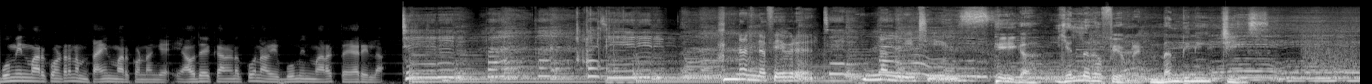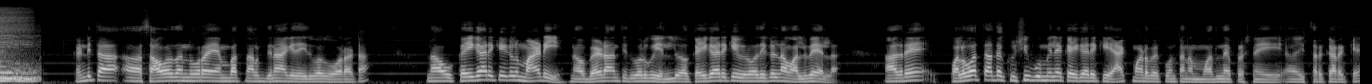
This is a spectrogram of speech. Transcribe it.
ಭೂಮಿನ ಮಾರ್ಕೊಂಡ್ರೆ ನಮ್ಮ ತಾಯಿನ ಮಾರ್ಕೊಂಡಂಗೆ. ಯಾವುದೇ ಕಾರಣಕ್ಕೂ ನಾವು ಈ ಭೂಮಿನ ಮಾರಕ್ಕೆ ತಯಾರಿಲ್ಲ. ನನ್ನ ಫೇವ್ರೆಟ್ ನಂದಿನಿ ಚೀಸ್ ಈಗ ಎಲ್ಲರ ಫೇವ್ರೆಟ್ ನಂದಿನಿ ಚೀಸ್ ಖಂಡಿತ ಸಾವಿರದ ನೂರ ಎಂಬತ್ನಾಲ್ಕು ದಿನ ಆಗಿದೆ ಇದುವರೆಗೂ ಹೋರಾಟ. ನಾವು ಕೈಗಾರಿಕೆಗಳು ಮಾಡಿ ನಾವು ಬೇಡ ಅಂತ ಇದುವರೆಗೂ ಎಲ್ಲೂ ಕೈಗಾರಿಕೆ ವಿರೋಧಿಗಳು ನಾವು ಅಲ್ವೇ ಅಲ್ಲ. ಆದರೆ ಫಲವತ್ತಾದ ಕೃಷಿ ಭೂಮಿಲೇ ಕೈಗಾರಿಕೆ ಯಾಕೆ ಮಾಡಬೇಕು ಅಂತ ನಮ್ಮ ಮೊದಲನೇ ಪ್ರಶ್ನೆ ಈ ಈ ಸರ್ಕಾರಕ್ಕೆ.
